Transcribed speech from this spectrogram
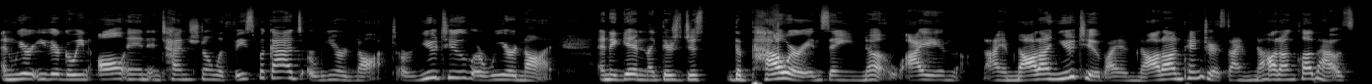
And we are either going all in intentional with Facebook ads or we are not, or YouTube or we are not. And again, like there's just the power in saying no. I am I am not on YouTube. I am not on Pinterest. I'm not on Clubhouse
